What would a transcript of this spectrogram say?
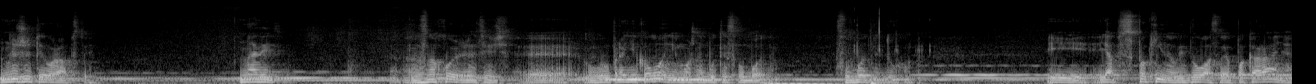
не жити в рабстві. Навіть е, знаходячись е, в Україні колонії, можна бути свободним, свободним духом. І я б спокійно відбував своє покарання,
